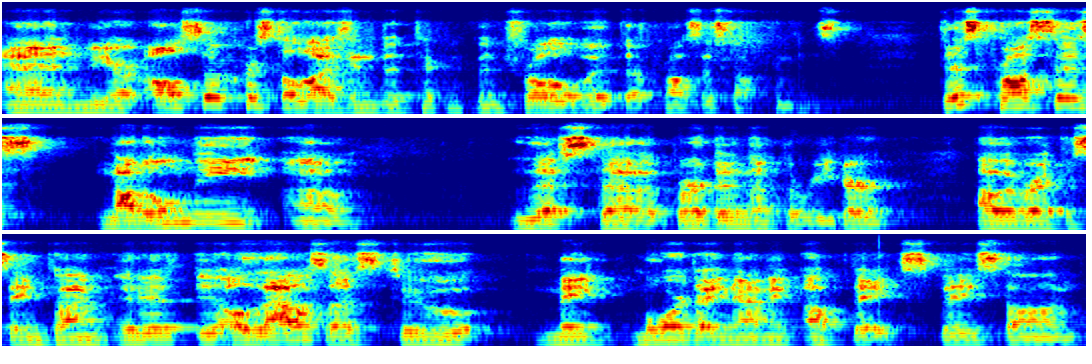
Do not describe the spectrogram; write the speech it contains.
and we are also crystallizing the technical control with the process documents. This process not only uh, lifts the burden of the reader, however, at the same time, it, is, it allows us to make more dynamic updates based on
